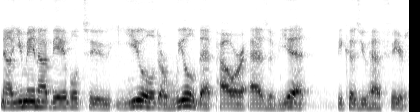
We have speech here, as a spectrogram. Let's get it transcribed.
Now, you may not be able to yield or wield that power as of yet because you have fear.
